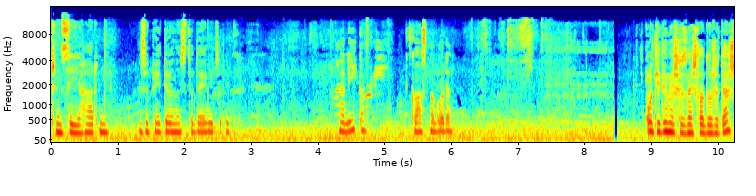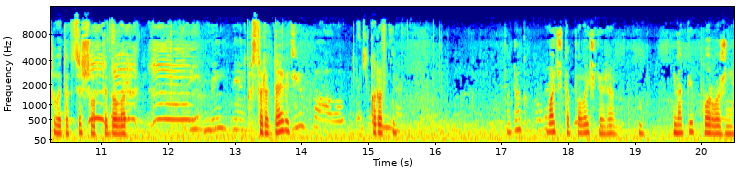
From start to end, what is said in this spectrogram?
Джинси є гарні. За 5,99 так. На літо. Класно буде. От єдине, що знайшла дуже дешево, так це шорти долар. 49. Такі короткі. А так, бачите, полички вже напівпорожні.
